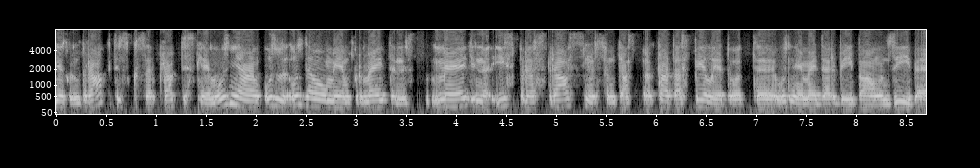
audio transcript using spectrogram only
diezgan praktiskas ar praktiskiem uzņēm, uz, uzdevumiem, kur meitenes mēģina izprast savas prasmes un tās, kā tās pielietot uzņēmējdarbībā un dzīvē.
